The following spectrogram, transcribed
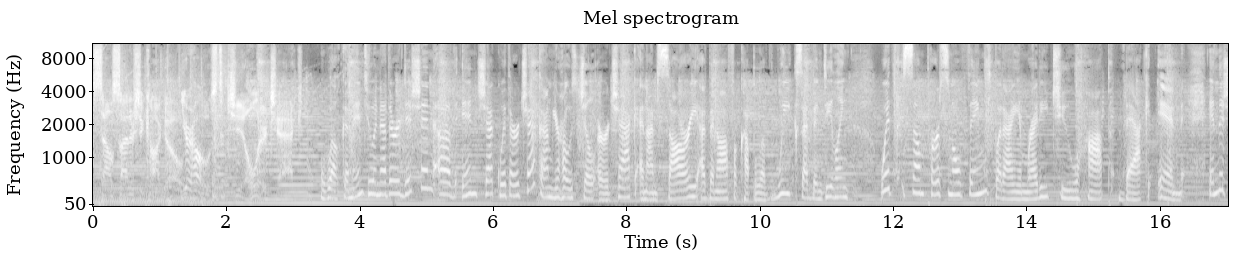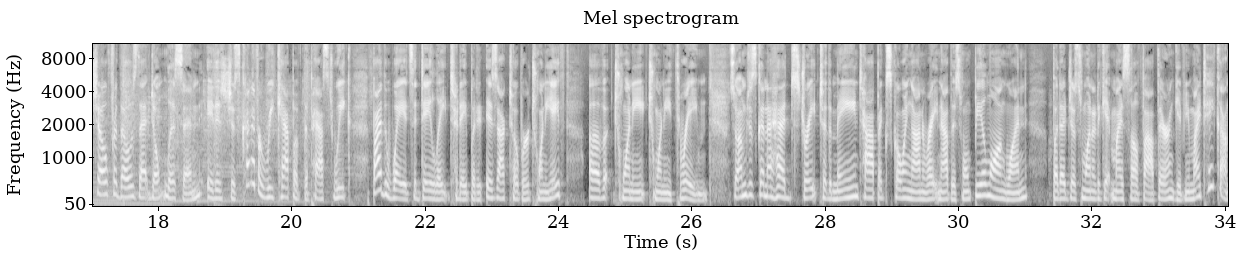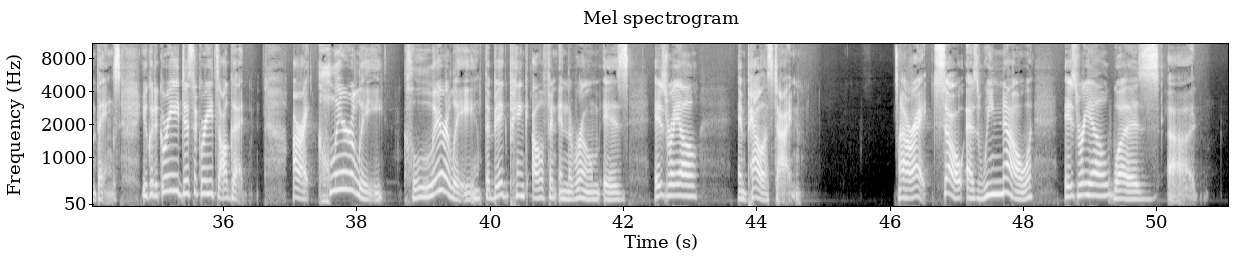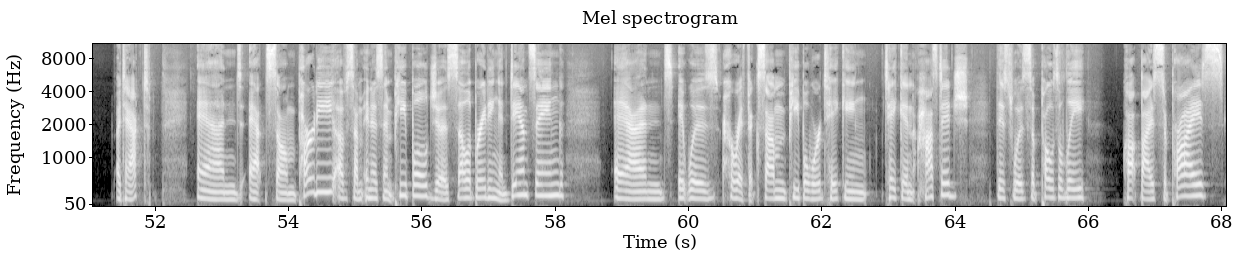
the south side of Chicago. Your host, Jill Urchak. Welcome into another edition of In Check with Urchak. I'm your host, Jill Urchak, and I'm sorry I've been off a couple of weeks. I've been dealing with some personal things, but I am ready to hop back in. In the show, for those that don't listen, it is just kind of a recap of the past week. By the way, it's a day late today, but it is October 28th of 2023. So I'm just going to head straight to the main topics going on right now. This won't be a long one, but I just wanted to get myself out there and give you my take on things. You could agree, disagree, it's all good. All right, clearly clearly the big pink elephant in the room is Israel and Palestine. All right. So, as we know, Israel was uh, attacked and at some party of some innocent people just celebrating and dancing. And it was horrific. Some people were taking taken hostage. This was supposedly caught by surprise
